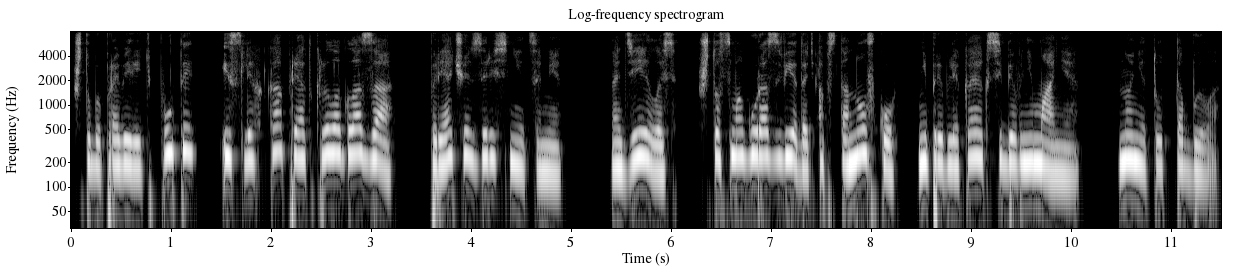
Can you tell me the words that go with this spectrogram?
чтобы проверить путы и слегка приоткрыла глаза, прячась за ресницами. Надеялась, что смогу разведать обстановку, не привлекая к себе внимания. Но не тут-то было.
